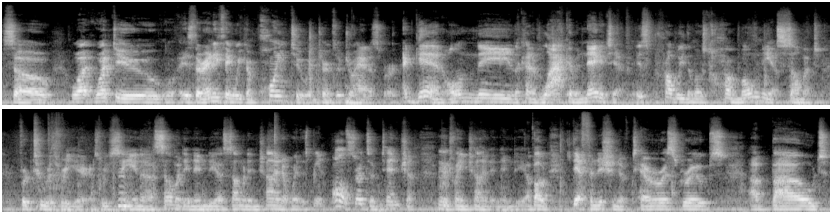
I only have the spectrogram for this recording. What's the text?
So what what do you is there anything we can point to in terms of Johannesburg? Again, on the the kind of lack of a negative, it's probably the most harmonious summit for two or three years. We've hmm. seen a summit in India, a summit in China, where there's been all sorts of tension hmm. between China and India about definition of terrorist groups, about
